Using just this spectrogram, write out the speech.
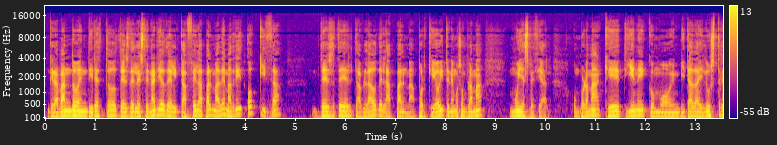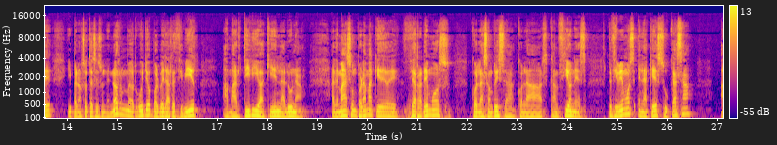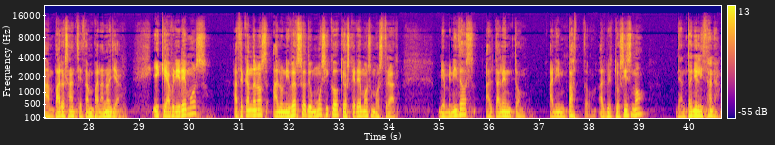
grabando en directo desde el escenario del Café La Palma de Madrid o quizá desde el tablao de La Palma, porque hoy tenemos un programa muy especial. Un programa que tiene como invitada ilustre y para nosotros es un enorme orgullo volver a recibir a Martirio aquí en la Luna. Además, un programa que cerraremos con la sonrisa, con las canciones. Recibimos en la que es su casa a Amparo Sánchez Ampananoya y que abriremos acercándonos al universo de un músico que os queremos mostrar. Bienvenidos al talento, al impacto, al virtuosismo de Antonio Lizana.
